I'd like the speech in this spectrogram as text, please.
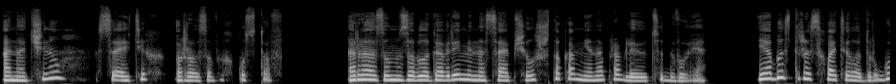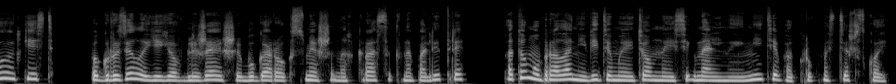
А начну с этих розовых кустов. Разум заблаговременно сообщил, что ко мне направляются двое. Я быстро схватила другую кисть, погрузила ее в ближайший бугорок смешанных красок на палитре Потом убрала невидимые темные сигнальные нити вокруг мастерской.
